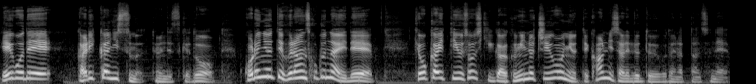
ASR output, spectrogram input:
英語でガリカニスムというんですけどこれによってフランス国内で教会っていう組織が国の中央によって管理されるということになったんですね。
